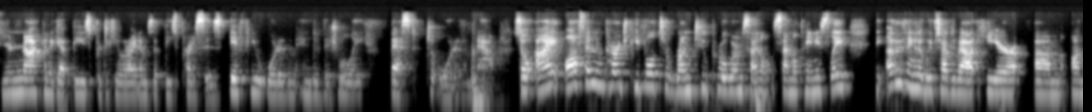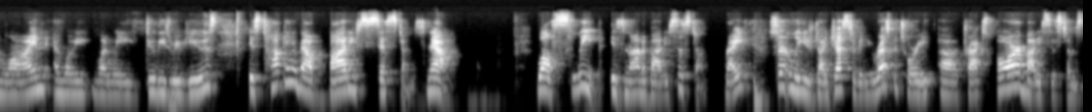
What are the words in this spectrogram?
you're not going to get these particular items at these prices if you order them individually best to order them now. So I often encourage people to run two programs simultaneously. The other thing that we've talked about here um, online and when we when we do these reviews is talking about body systems. Now, while sleep is not a body system, right? Certainly, your digestive and your respiratory uh, tracts are body systems.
